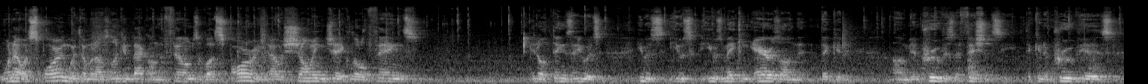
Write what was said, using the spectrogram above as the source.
when I was sparring with him and I was looking back on the films of us sparring, I was showing Jake little things, you know, things that he was, he was, he was, he was making errors on that, that could um, improve his efficiency, that can improve his,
